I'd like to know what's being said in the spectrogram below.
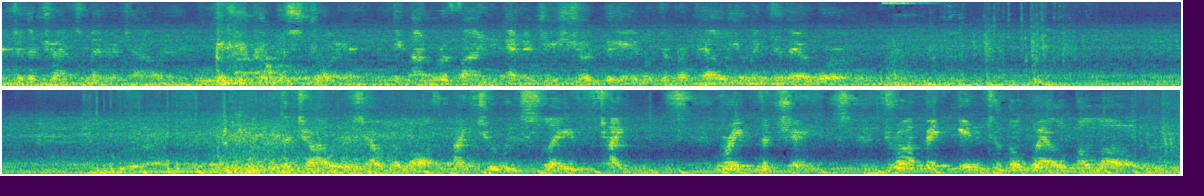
To the transmitter tower. If you can destroy it, the unrefined energy should be able to propel you into their world. The tower is held aloft by two enslaved titans. Break the chains. Drop it into the well below.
